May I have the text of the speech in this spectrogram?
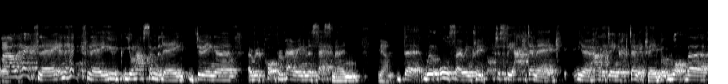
Well, hopefully, and hopefully you you'll have somebody doing a, a report, preparing an assessment yeah. that will also include not just the academic, you know, how they're doing academically, but what the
